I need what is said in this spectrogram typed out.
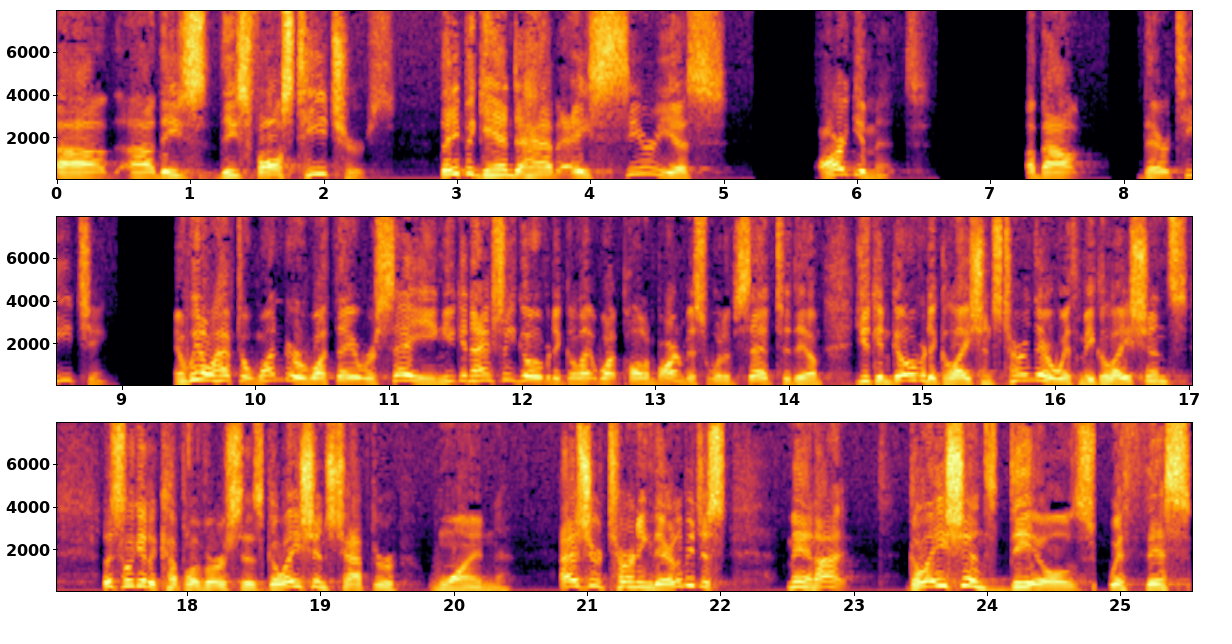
uh, uh, these, these false teachers. They began to have a serious argument about their teaching. And we don't have to wonder what they were saying. You can actually go over to Gal- what Paul and Barnabas would have said to them. You can go over to Galatians. Turn there with me, Galatians. Let's look at a couple of verses. Galatians chapter 1. As you're turning there, let me just, man, I. Galatians deals with this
